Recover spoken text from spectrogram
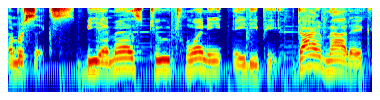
Number 6. BMS 220 ADP. Dymatic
